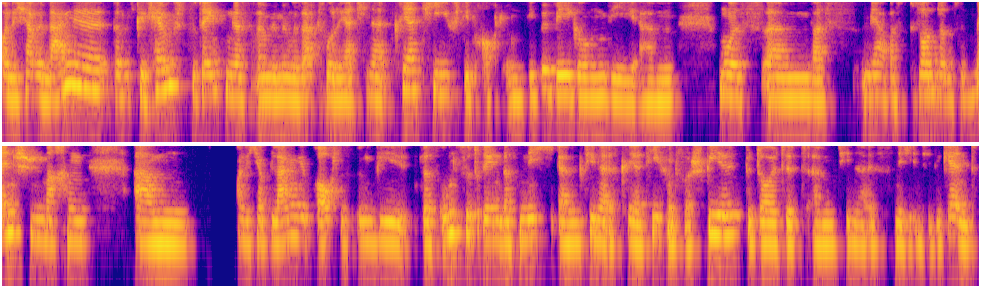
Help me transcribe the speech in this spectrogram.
und ich habe lange damit gekämpft zu denken, dass wenn mir gesagt wurde, ja, Tina ist kreativ, die braucht irgendwie Bewegung, die ähm, muss ähm, was, ja, was Besonderes mit Menschen machen. Und ich habe lange gebraucht, das irgendwie das umzudrehen, dass nicht ähm, Tina ist kreativ und verspielt bedeutet, ähm, Tina ist nicht intelligent.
